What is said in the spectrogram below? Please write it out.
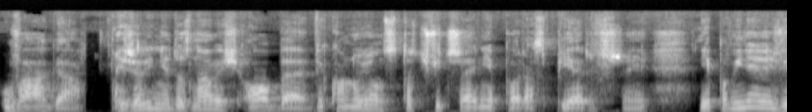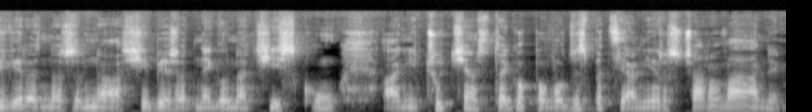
Uwaga! Jeżeli nie doznałeś OB, wykonując to ćwiczenie po raz pierwszy, nie powinieneś wywierać na, na siebie żadnego nacisku, ani czuć się z tego powodu specjalnie rozczarowanym.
